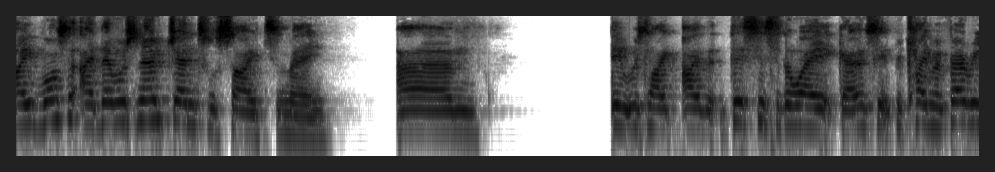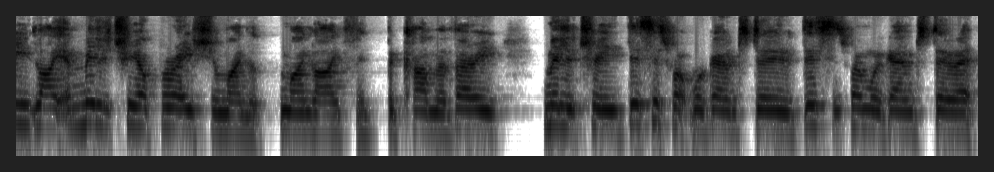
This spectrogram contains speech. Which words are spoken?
I wasn't. I, there was no gentle side to me. Um, it was like I, this is the way it goes. It became a very like a military operation. My my life had become a very military. This is what we're going to do. This is when we're going to do it,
